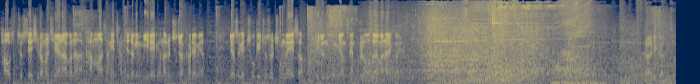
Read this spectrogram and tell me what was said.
파우스투스의 실험을 제한하거나 감마상의 잠재적인 미래 변화를 추적하려면 녀석의 초기 주술 촉매에서 기준 공명 샘플을 얻어야만 할 거야. 아리가토.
